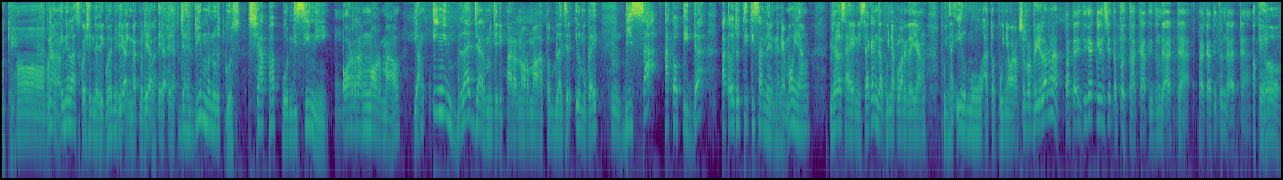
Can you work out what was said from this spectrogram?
Oke. Oh, nah, ini last question dari gue nih Iya, penting banget menurut iya, gue. iya, iya. Jadi menurut Gus, siapa pun di sini orang normal yang ingin belajar menjadi paranormal atau belajar ilmu gaib bisa atau tidak atau itu titisan dari nenek moyang. Misalnya saya nih, saya kan nggak punya keluarga yang punya ilmu atau punya orang Siapa bilang Nat? Pada intinya clean sheet about bakat itu tidak ada. Bakat itu tidak ada. Oke. Oh.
